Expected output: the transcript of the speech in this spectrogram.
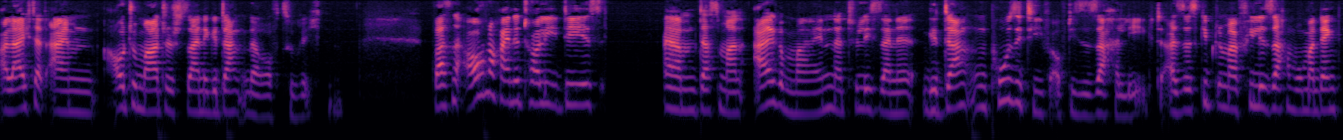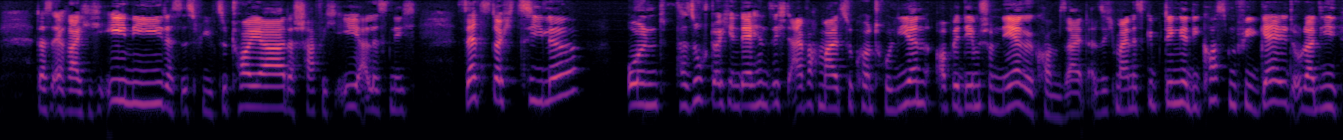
erleichtert einem automatisch seine Gedanken darauf zu richten. Was auch noch eine tolle Idee ist, ähm, dass man allgemein natürlich seine Gedanken positiv auf diese Sache legt. Also es gibt immer viele Sachen, wo man denkt, das erreiche ich eh nie, das ist viel zu teuer, das schaffe ich eh alles nicht. Setzt euch Ziele und versucht euch in der Hinsicht einfach mal zu kontrollieren, ob ihr dem schon näher gekommen seid. Also ich meine, es gibt Dinge, die kosten viel Geld oder die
